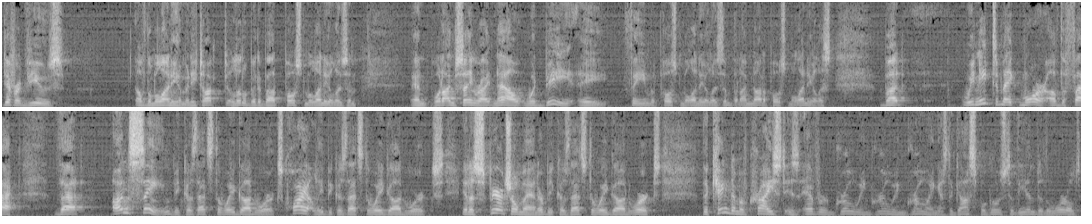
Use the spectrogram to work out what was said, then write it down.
different views of the millennium, and he talked a little bit about postmillennialism. And what I'm saying right now would be a theme of postmillennialism, but I'm not a postmillennialist. But we need to make more of the fact that unseen, because that's the way God works, quietly, because that's the way God works, in a spiritual manner, because that's the way God works, the kingdom of Christ is ever growing, growing, growing as the gospel goes to the end of the world,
